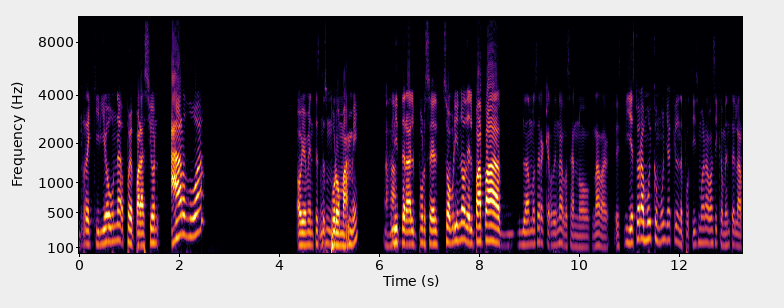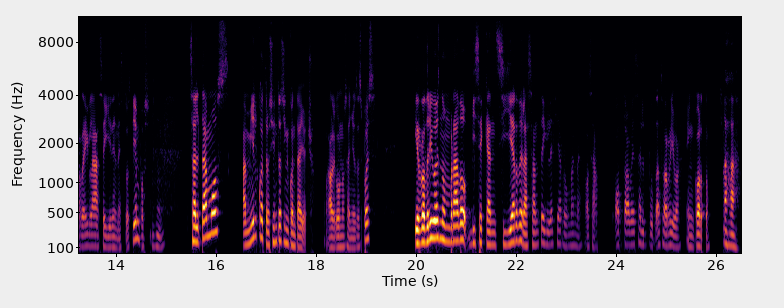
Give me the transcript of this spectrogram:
requirió una preparación ardua. Obviamente esto es puro mame. ajá. Literal, por ser sobrino del papa, nada más era cardenal, o sea, no, nada. Y esto era muy común ya que el nepotismo era básicamente la regla a seguir en estos tiempos. Saltamos a 1458, algunos años después. Y Rodrigo es nombrado vicecanciller de la Santa Iglesia Romana. O sea, otra vez al putazo arriba, en corto. Ajá.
